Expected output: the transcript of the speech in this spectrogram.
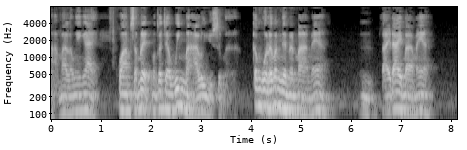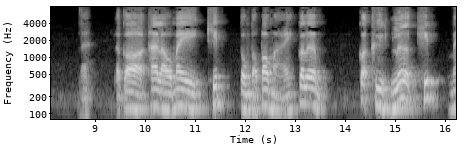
หามาเราง่าย ๆ ความสำเร็จมันก็จะวิ่งมาหาเราอยู่เสมอ กังวลแล้วมันเงินมันมาไหมรายได้มาไหมนะ แล้วก็ถ้าเราไม่คิดตรงต่อเป้าหมาย ก็เริ่ม ก็คือเลิกคิดใน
